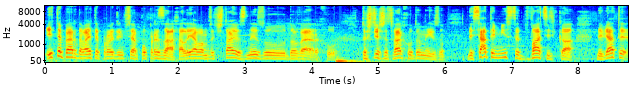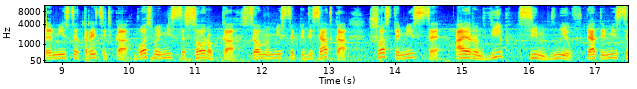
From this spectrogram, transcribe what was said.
І тепер давайте пройдемося по призах, але я вам зачитаю знизу до верху. Точніше, зверху донизу. Десяте місце 20к, дев'яте місце 30к, восьме місце 40к, сьоме місце 50к, шосте місце Iron VIP 7 днів, п'яте місце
